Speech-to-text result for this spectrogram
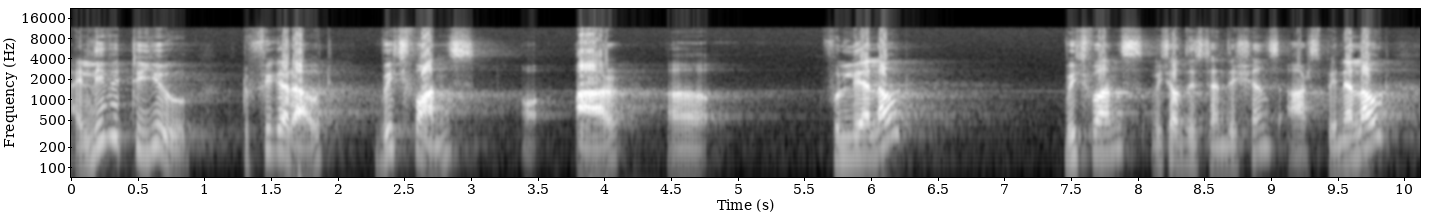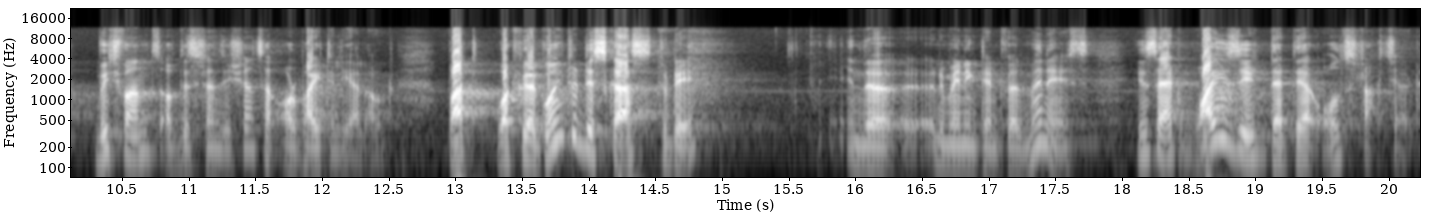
I leave it to you to figure out which ones are uh, fully allowed, which ones which of these transitions are spin allowed, which ones of these transitions are orbitally allowed. But what we are going to discuss today in the remaining 10-12 minutes is that why is it that they are all structured.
